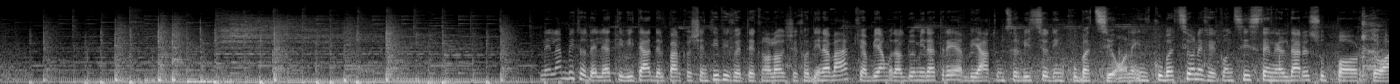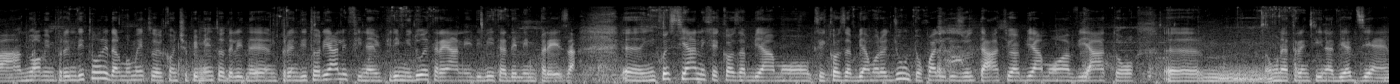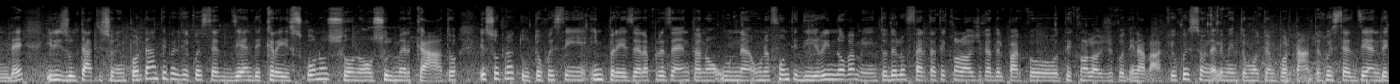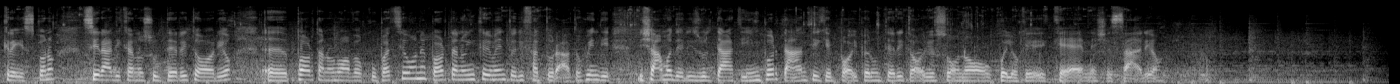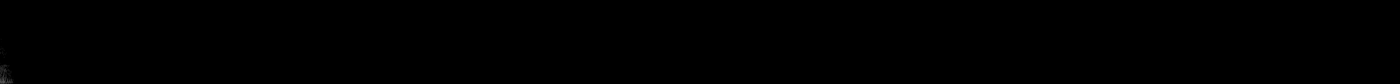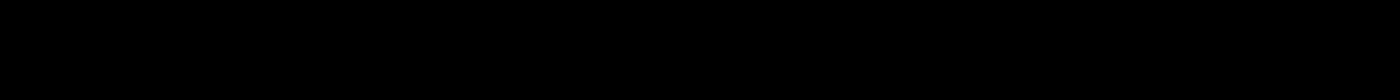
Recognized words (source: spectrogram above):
Nell'ambito delle attività del Parco Scientifico e Tecnologico di Navacchio abbiamo dal 2003 avviato un servizio di incubazione, incubazione che consiste nel dare supporto a nuovi imprenditori dal momento del concepimento dell'idea imprenditoriale fino ai primi due o tre anni di vita dell'impresa. Eh, in questi anni che cosa, abbiamo, che cosa, abbiamo, raggiunto, quali risultati? Abbiamo avviato ehm, una trentina di aziende, i risultati sono importanti perché queste aziende crescono, sono sul mercato e soprattutto queste imprese rappresentano un una fonte di rinnovamento dell'offerta tecnologica del parco tecnologico di Navacchio. Questo è un elemento molto importante, queste aziende crescono, si radicano sul territorio, eh, portano nuova occupazione, portano incremento di fatturato, quindi diciamo dei risultati importanti che poi per un territorio sono quello che, che è necessario.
